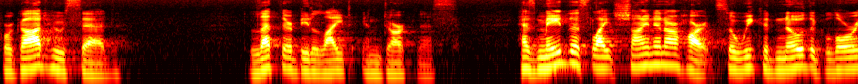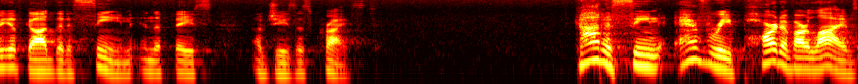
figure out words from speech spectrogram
For God, who said, Let there be light in darkness, has made this light shine in our hearts so we could know the glory of God that is seen in the face of Jesus Christ. God has seen every part of our lives,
